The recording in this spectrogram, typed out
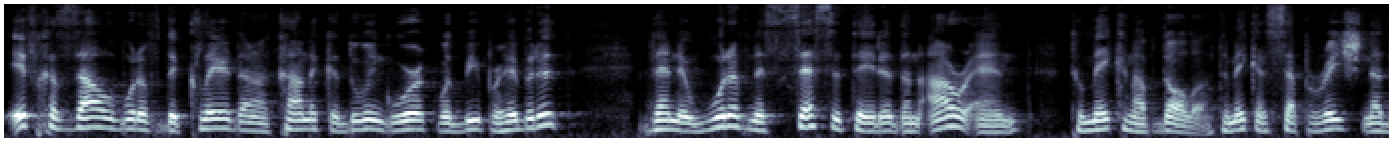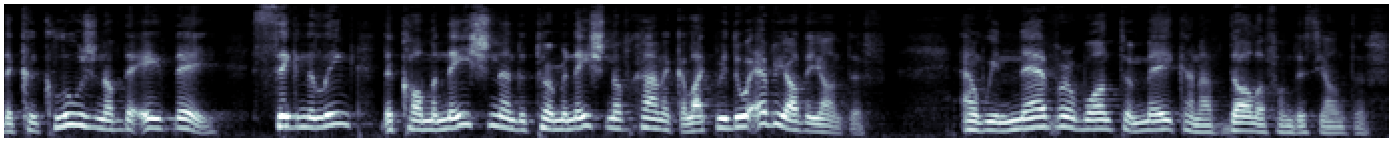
If Chazal would have declared that on Hanukkah doing work would be prohibited, then it would have necessitated on our end to make an Havdalah, to make a separation at the conclusion of the eighth day, signaling the culmination and the termination of Hanukkah, like we do every other Yontif. And we never want to make an Avdallah from this Yontif,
